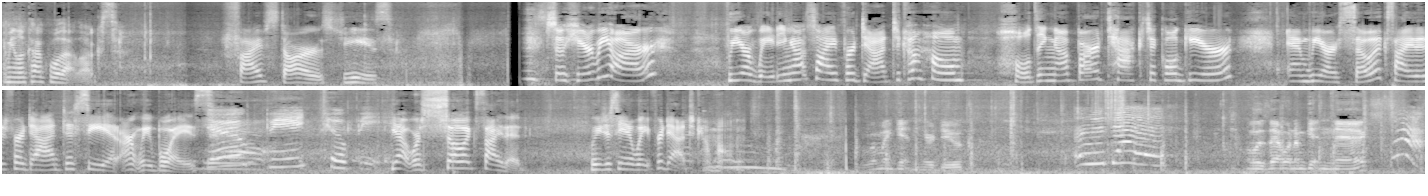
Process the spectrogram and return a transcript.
I mean, look how cool that looks. Five stars, jeez. So here we are. We are waiting outside for dad to come home holding up our tactical gear and we are so excited for dad to see it. Aren't we boys? Yeah big too yeah we're so excited. We just need to wait for dad to come home. What am i getting here duke? Oh is that what i'm getting next? Yeah.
